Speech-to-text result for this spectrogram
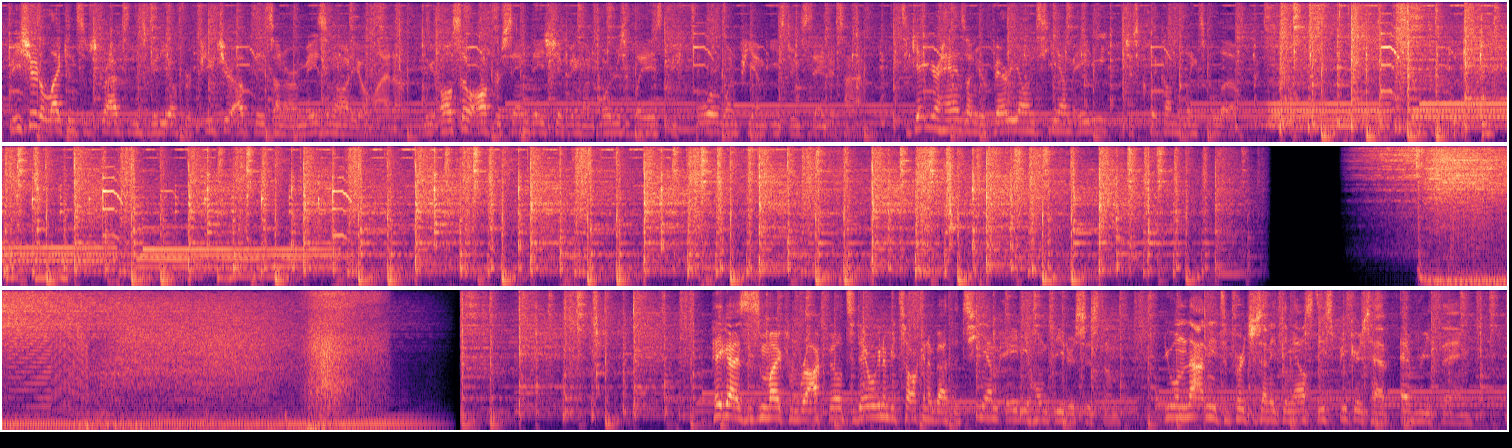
Be sure to like and subscribe to this video for future updates on our amazing audio lineup. We also offer same-day shipping on orders placed before 1 p.m. Eastern Standard Time. To get your hands on your very own TM80, just click on the links below. Hey guys, this is Mike from Rockville. Today we're going to be talking about the TM80 home theater system. You will not need to purchase anything else. These speakers have everything.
